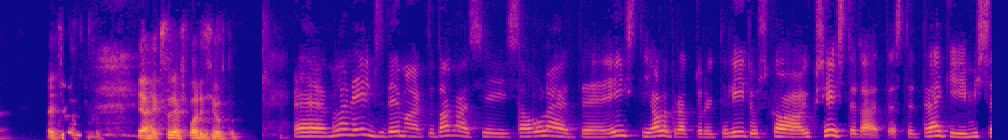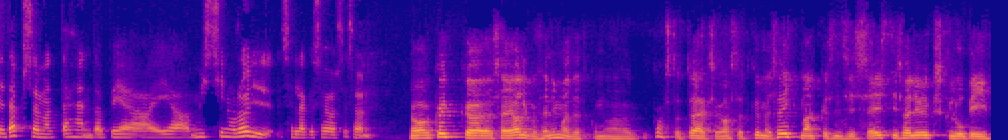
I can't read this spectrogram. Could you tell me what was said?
et juhtub. jah, ekstreemspordis juhtub ma lähen eelmise teema juurde tagasi, sa oled Eesti Jalgratturite Liidus ka üks eestvedajatest, et räägi, mis see täpsemalt tähendab ja, ja mis sinu roll sellega seoses on? no kõik äh, sai alguse niimoodi, et kui ma kaks tuhat üheksa, kaks tuhat kümme sõitma hakkasin, siis Eestis oli üks klubi,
